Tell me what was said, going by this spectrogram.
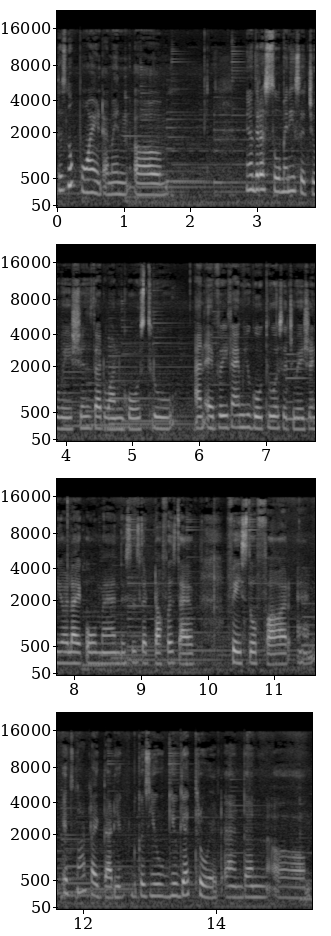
there's no point. I mean um, you know there are so many situations that one goes through and every time you go through a situation you're like oh man this is the toughest i have faced so far. And it's not like that. You, because you you get through it and then um,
